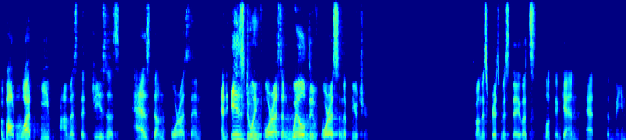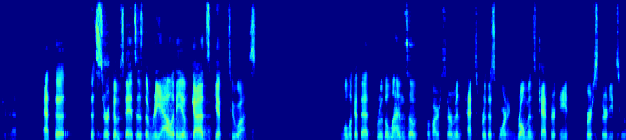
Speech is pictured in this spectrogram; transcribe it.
About what he promised that Jesus has done for us and, and is doing for us and will do for us in the future. So on this Christmas day, let's look again at the manger, at, at the, the circumstances, the reality of God's gift to us. And we'll look at that through the lens of, of our sermon text for this morning, Romans chapter 8, verse 32.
